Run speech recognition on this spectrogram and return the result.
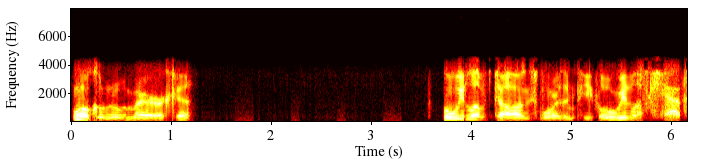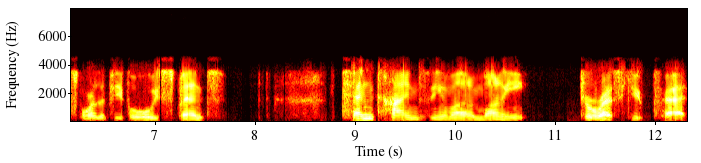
Welcome to America. Well, we love dogs more than people. We love cats more than people. We spent ten times the amount of money to rescue pets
